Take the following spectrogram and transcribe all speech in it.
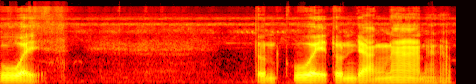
กล้วย ต้นกล้วยต้นยางหน้านะครับ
